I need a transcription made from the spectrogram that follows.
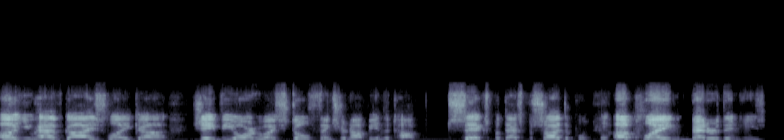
Uh, you have guys like uh, JVR, who I still think should not be in the top six, but that's beside the point, uh, playing better than he's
